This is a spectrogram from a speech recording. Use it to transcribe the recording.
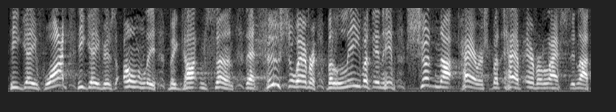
He gave what? He gave his only begotten Son, that whosoever believeth in him should not perish, but have everlasting life.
